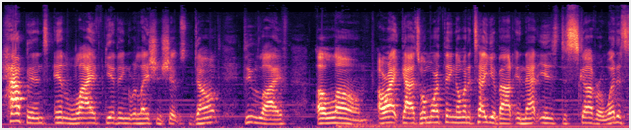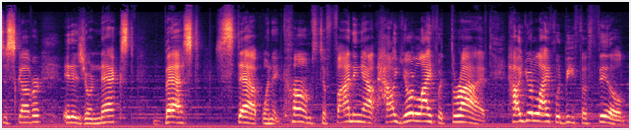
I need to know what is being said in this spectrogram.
happens in life giving relationships. Don't do life alone. All right, guys, one more thing I want to tell you about, and that is Discover. What is Discover? It is your next best step when it comes to finding out how your life would thrive, how your life would be fulfilled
